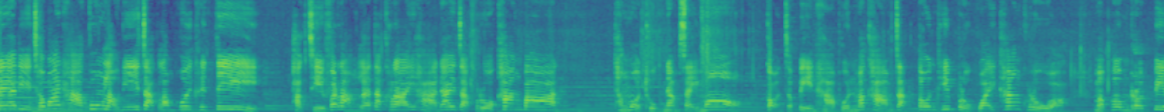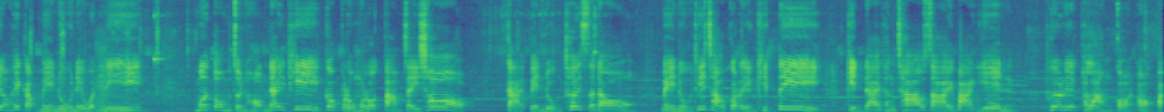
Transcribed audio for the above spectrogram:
ในอดีตชาวบ้านหากุ้งเหล่านี้จากลำห้วยคริตตี้ ผักชีฝรั่งและตะไคร้หาได้จากรั้วข้างบ้าน ทั้งหมดถูกนำใส่หม้อ ก่อนจะปีนหาผลมะขามจากต้นที่ปลูกไว้ข้างครัว มาเพิ่มรสเปรี้ยวให้กับเมนูในวันนี้ เมื่อต้มจนหอมได้ที่ก็ปรุงรสตามใจชอบ กลายเป็นดุ่งเทยสะดอง เมนูที่ชาวกะเหรี่ยงคิตตี้ กินได้ทั้งเช้าสายบ่ายเย็น เพื่อเรียกพลังก่อนออกไป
